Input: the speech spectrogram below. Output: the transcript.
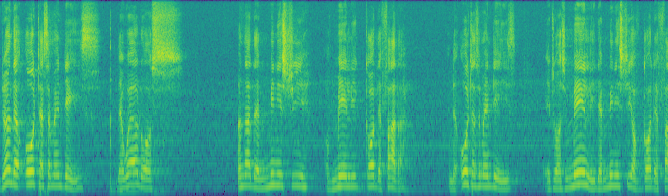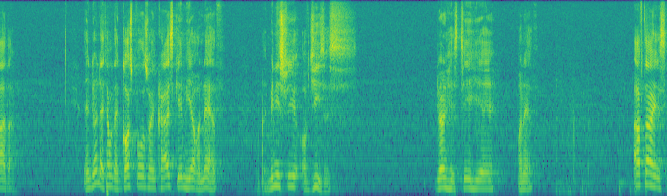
During the Old Testament days, the world was under the ministry of mainly God the Father. In the Old Testament days, it was mainly the ministry of God the Father. And during the time of the Gospels, when Christ came here on earth, the ministry of Jesus during his stay here on earth. After his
